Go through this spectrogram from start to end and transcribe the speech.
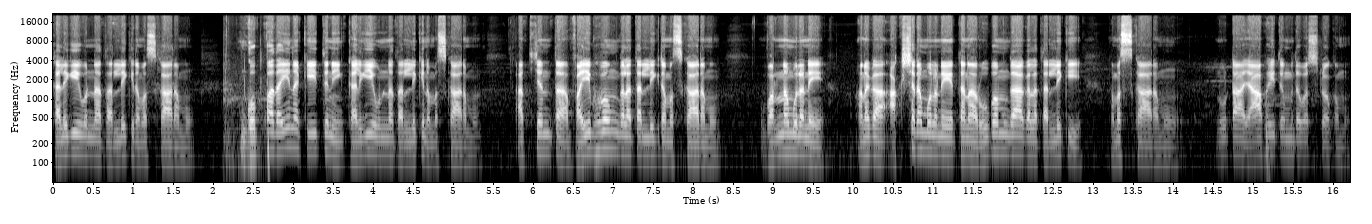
కలిగి ఉన్న తల్లికి నమస్కారము. గొప్పదైన కీర్తిని కలిగి ఉన్న తల్లికి నమస్కారము. అత్యంత వైభవం గల తల్లికి నమస్కారము. వర్ణములనే అనగా అక్షరములనే తన రూపంగా గల తల్లికి నమస్కారము. నూట యాభై తొమ్మిదవ శ్లోకము.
